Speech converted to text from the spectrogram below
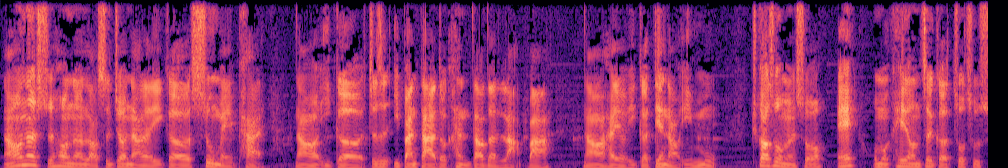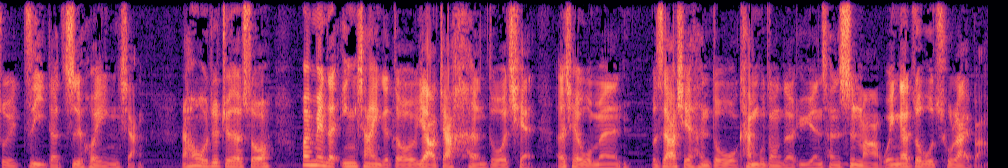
然后那时候呢，老师就拿了一个树莓派，然后一个就是一般大家都看得到的喇叭，然后还有一个电脑荧幕，就告诉我们说：“哎，我们可以用这个做出属于自己的智慧音箱。”然后我就觉得说，外面的音箱一个都要加很多钱，而且我们不是要写很多我看不懂的语言程式吗？我应该做不出来吧？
